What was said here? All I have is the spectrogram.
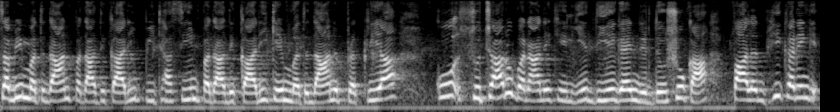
सभी मतदान पदाधिकारी, पीठासीन पदाधिकारी के मतदान प्रक्रिया को सुचारू बनाने के लिए दिए गए निर्देशों का पालन भी करेंगे।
